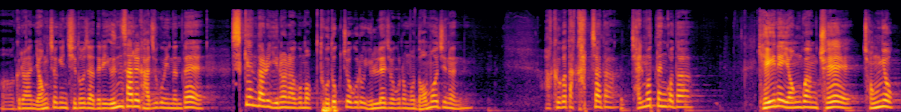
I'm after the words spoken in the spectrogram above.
어, 그러한 영적인 지도자들이 은사를 가지고 있는데 스캔들이 일어나고 막 도덕적으로 윤례적으로 뭐 넘어지는 아 그거 다 가짜다 잘못된 거다 개인의 영광 죄 정욕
